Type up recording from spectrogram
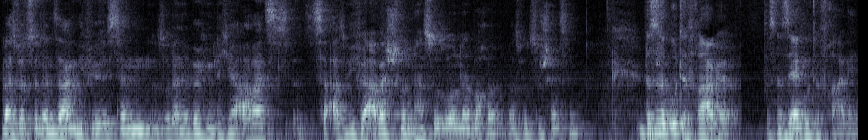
Was würdest du denn sagen? Wie viel ist denn so deine wöchentliche Arbeitszeit? Also wie viele Arbeitsstunden hast du so in der Woche? Was würdest du schätzen? Das ist eine gute Frage. Das ist eine sehr gute Frage.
